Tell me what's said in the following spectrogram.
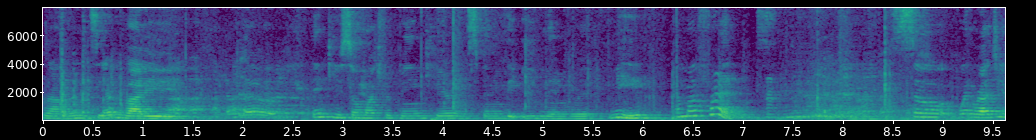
The room see everybody. Hello. Thank you so much for being here and spending the evening with me and my friends. So when Reggie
